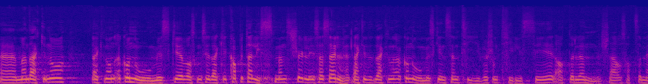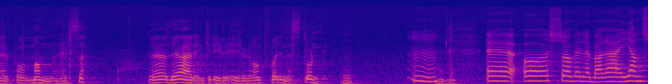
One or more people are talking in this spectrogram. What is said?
Eh, men det er ikke, noe, det er ikke noen økonomiske, hva skal man si, det er ikke kapitalismens skyld i seg selv. Det er ikke, det er ikke noen økonomiske insentiver som tilsier at det lønner seg å satse mer på mannehelse. Det, det er egentlig irrelevant for investoren. Mm. Eh, og så vil jeg bare Jens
